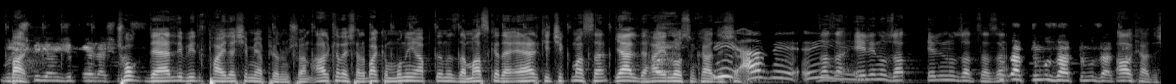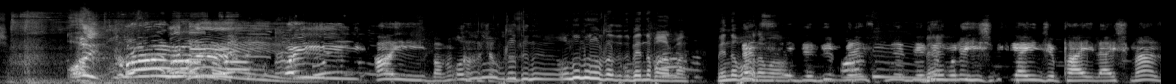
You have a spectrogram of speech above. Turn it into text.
Bunu Bak. hiçbir yayıncı paylaşmaz. Çok değerli bir paylaşım yapıyorum şu an. Arkadaşlar bakın bunu yaptığınızda maskada eğer ki çıkmasa geldi. Hayırlı olsun kardeşim. İyi abi. iyi. Zaza elini uzat. Elini uzat Zaza. uzattım uzattım uzattım. Al kardeşim. Ay, ay babam Ananı kalkacak. avradını. Ananı avradını. Ben de bağırma. Ben de Ben bağıramam. size dedim, ben Abi. size dedim Ben- bunu hiçbir yayıncı paylaşmaz.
